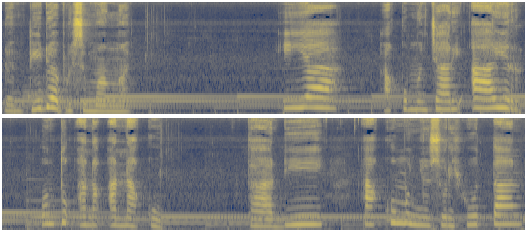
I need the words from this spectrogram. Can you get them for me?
dan tidak bersemangat? Iya, aku mencari air untuk anak-anakku. Tadi aku menyusuri hutan,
